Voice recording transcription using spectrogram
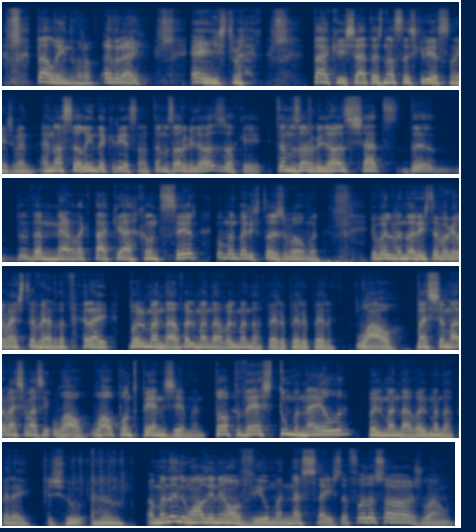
Está lindo, bro. Adorei. É isto, mano. Está aqui, chat, as nossas criações, mano. A nossa linda criação. Estamos orgulhosos quê? Estamos orgulhosos, chat, de, de, da merda que está aqui a acontecer. Vou mandar isto ao João, mano. Eu vou-lhe mandar isto, eu vou gravar esta merda. Pera aí. Vou-lhe mandar, vou-lhe mandar, vou-lhe mandar. Pera, pera, pera. Uau. Vai se chamar, vai chamar assim. Uau. Uau.png, mano. Top 10 thumbnail. Vou-lhe mandar, vou-lhe mandar. Pera aí. João. Eu mandei-lhe um áudio e nem ouviu, mano, na sexta. Foda-se João.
